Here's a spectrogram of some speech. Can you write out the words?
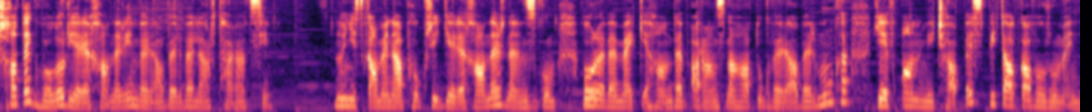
Աշխատեք բոլոր երեխաներին վերաբերվել արդարացի Նույնիսկ ամենափոքրիկ երեխաներն են զգում որևէ մեկի հանդեպ առանձնահատուկ վերաբերմունքը եւ անմիջապես պիտակավորում են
